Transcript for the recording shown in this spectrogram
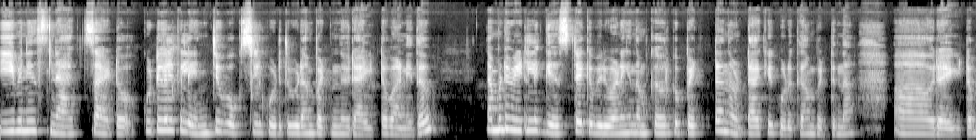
ഈവനിങ് സ്നാക്സ് ആയിട്ടോ കുട്ടികൾക്ക് ലഞ്ച് ബോക്സിൽ കൊടുത്തു വിടാൻ പറ്റുന്ന ഒരു ഐറ്റമാണിത്. നമ്മുടെ വീട്ടിൽ ഗസ്റ്റൊക്കെ വരുവാണെങ്കിൽ നമുക്ക് അവർക്ക് പെട്ടെന്ന് ഉണ്ടാക്കി കൊടുക്കാൻ പറ്റുന്ന ഒരു ഐറ്റം.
